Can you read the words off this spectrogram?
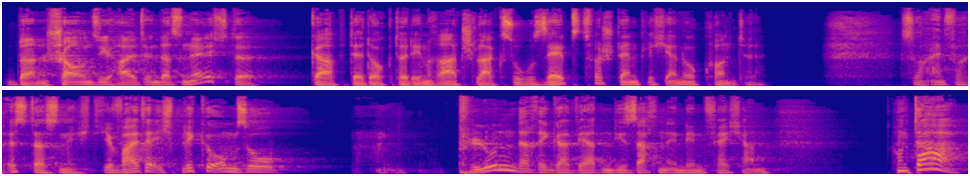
Dann schauen Sie halt in das nächste, gab der Doktor den Ratschlag so selbstverständlich er nur konnte. So einfach ist das nicht. Je weiter ich blicke, umso plunderiger werden die Sachen in den Fächern. Und da,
